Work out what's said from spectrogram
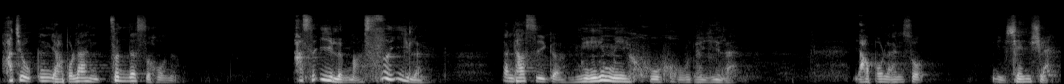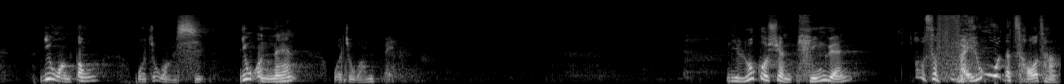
他就跟亚伯拉罕争的时候呢，他是异人嘛，是异人。但他是一个迷迷糊糊的艺人。亚伯兰说：“你先选，你往东，我就往西；你往南，我就往北。你如果选平原，都是肥沃的草场，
